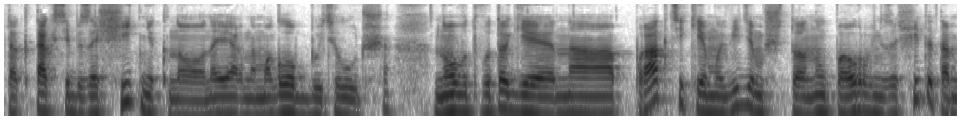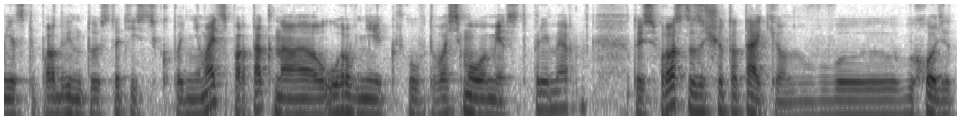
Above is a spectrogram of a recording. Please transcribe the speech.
так, так себе защитник, но, наверное, могло бы быть лучше. Но вот в итоге на практике мы видим, что, ну, по уровню защиты, там, если продвинутую статистику поднимать, Спартак на уровне какого-то восьмого места примерно. То есть просто за счет атаки он в, выходит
